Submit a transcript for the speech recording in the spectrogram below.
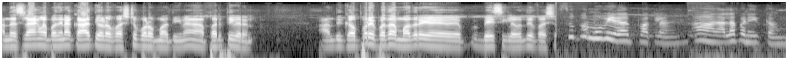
அந்த ஸ்லாங்கில் பார்த்தீங்கன்னா கார்த்தியோட ஃபஸ்ட்டு படம் பார்த்தீங்கன்னா பருத்தி வீரன் அதுக்கப்புறம் இப்போ தான் மதுரை பேசிக்கில் வந்து ஃபஸ்ட் சூப்பர் மூவி ஏதாவது பார்க்கலாம் ஆ நல்லா பண்ணியிருக்காங்க.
